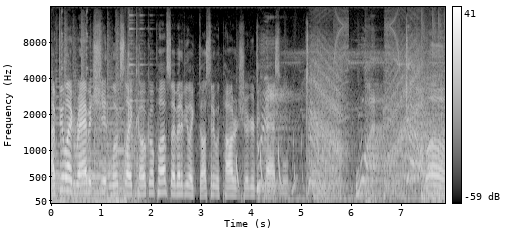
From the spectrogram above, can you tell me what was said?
I feel like rabbit shit looks like Cocoa Puffs, so I bet if you like dusted it with powdered sugar, it'd be passable. Whoa.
